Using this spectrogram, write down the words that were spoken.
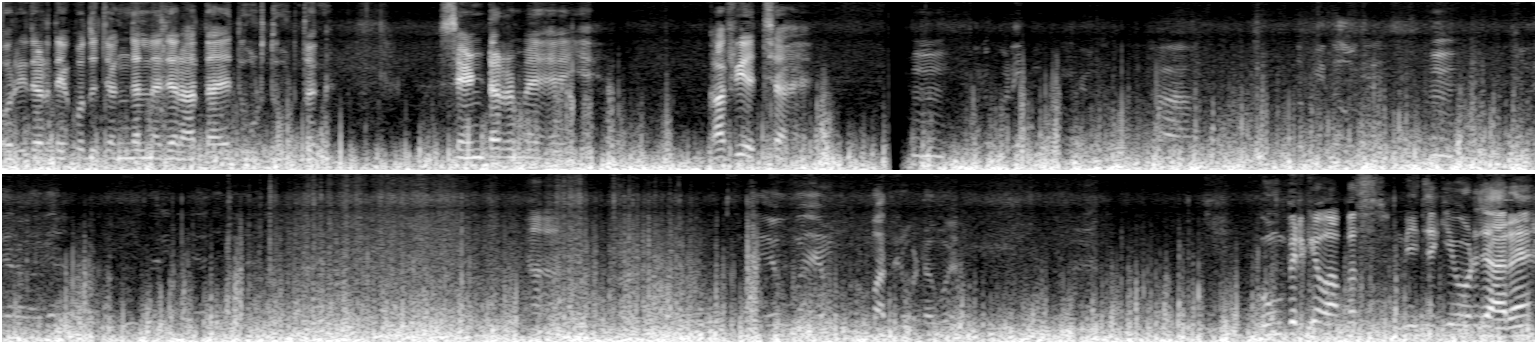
और इधर देखो तो जंगल नज़र आता है दूर दूर तक। सेंटर में है ये। काफ़ी अच्छा है हम्म, पानी हाँ पपीता हो गया हम्म, वगैरह वगैरह हाँ ये हुआ है हम पादरी बटा हुआ है घूम फिर के वापस नीचे की ओर जा रहे हैं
